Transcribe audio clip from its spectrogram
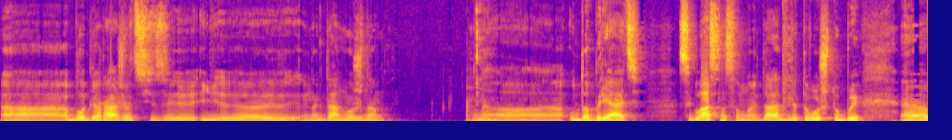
облагораживать, э, иногда нужно а, удобрять, согласны со мной, да, для того, чтобы э,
